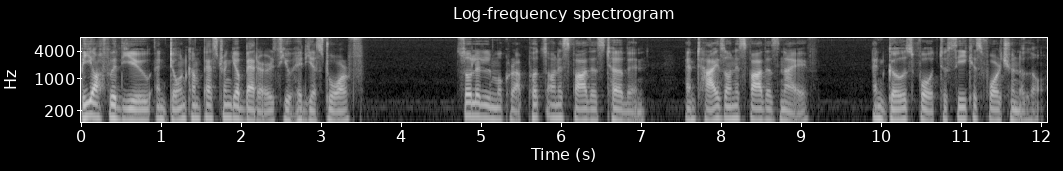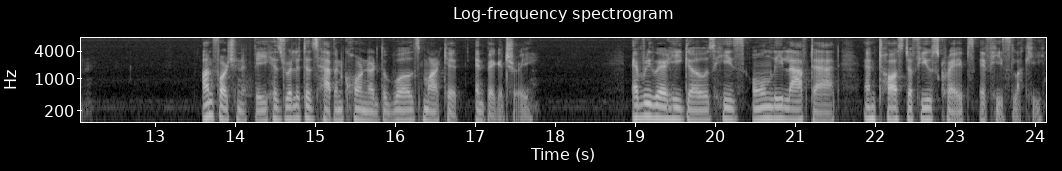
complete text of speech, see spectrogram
Be off with you and don't come pestering your betters, you hideous dwarf. So little Mukra puts on his father's turban and ties on his father's knife and goes forth to seek his fortune alone. Unfortunately, his relatives haven't cornered the world's market in bigotry. Everywhere he goes, he's only laughed at and tossed a few scrapes if he's lucky.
